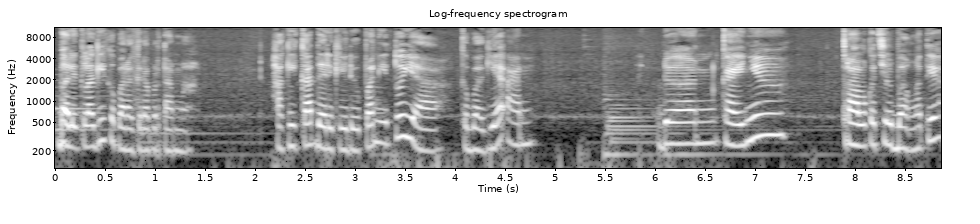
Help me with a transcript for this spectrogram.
Balik lagi ke paragraf pertama. Hakikat dari kehidupan itu ya kebahagiaan. Dan kayaknya terlalu kecil banget ya.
